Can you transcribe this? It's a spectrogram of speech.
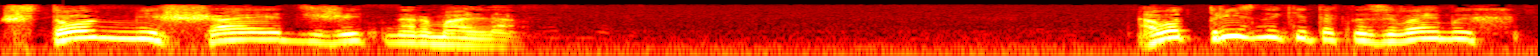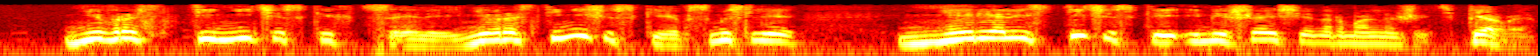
Что мешает жить нормально? А вот признаки так называемых неврастенических целей. Неврастенические в смысле нереалистические и мешающие нормально жить. Первое.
